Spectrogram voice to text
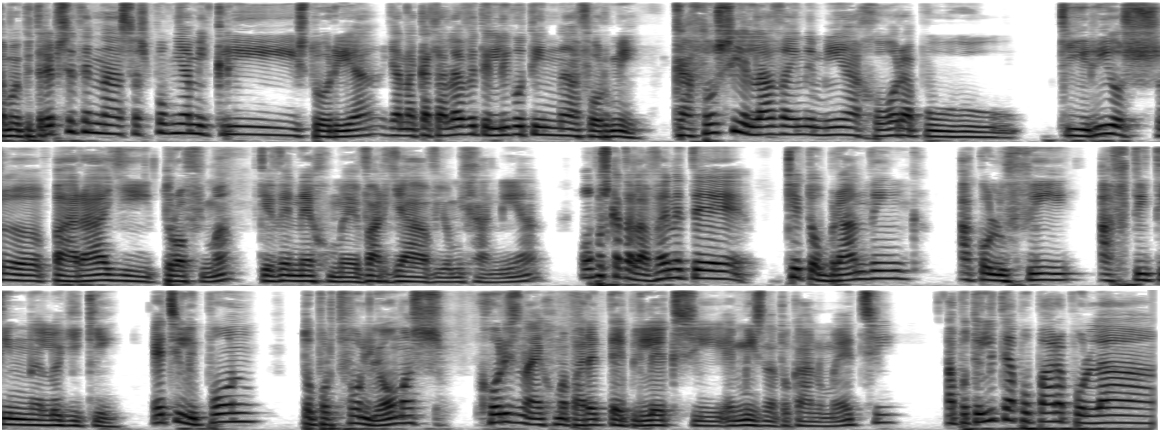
Θα μου επιτρέψετε να σας πω μια μικρή ιστορία για να καταλάβετε λίγο την αφορμή. Καθώς η Ελλάδα είναι μια χώρα που κυρίως ε, παράγει τρόφιμα και δεν έχουμε βαριά βιομηχανία, όπως καταλαβαίνετε και το branding ακολουθεί αυτή την λογική. Έτσι λοιπόν το πορτφόλιό μας χωρίς να έχουμε απαραίτητα επιλέξει εμείς να το κάνουμε έτσι, αποτελείται από πάρα πολλά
